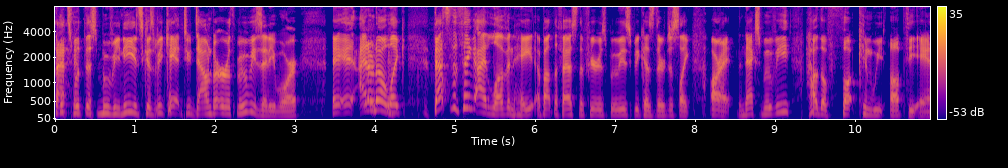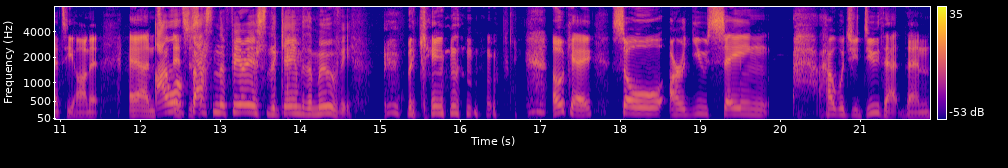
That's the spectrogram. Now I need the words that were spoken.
that's what this movie needs because we can't do down to earth movies anymore." I, I don't know, like that's the thing I love and hate about the Fast and the Furious movies because they're just like, "All right, the next movie, how the fuck can we up the ante on it?" And I want Fast and the Furious, the game, of the movie. the game the movie. Okay, so are you saying how would you do that then?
